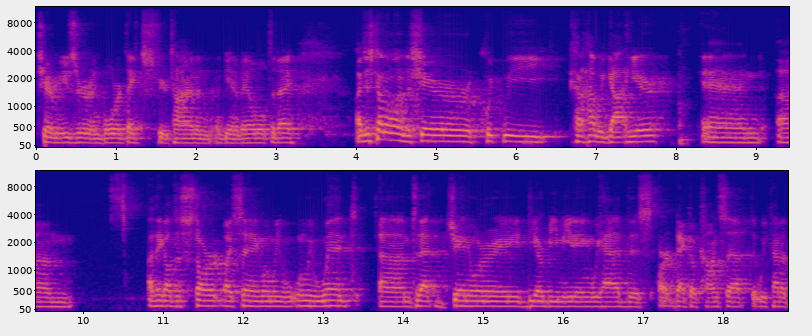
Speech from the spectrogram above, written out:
Chair Muser and board, thanks for your time and and being available today. I just kind of wanted to share quickly kind of how we got here. And um, I think I'll just start by saying when we when we went um, to that January DRB meeting, we had this Art Deco concept that we kind of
